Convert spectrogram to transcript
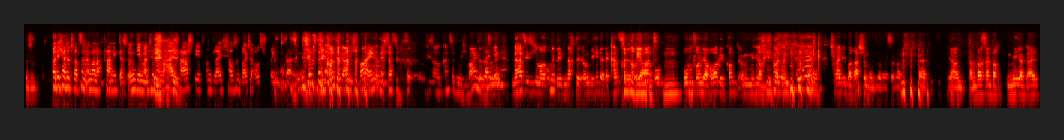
also Und ich hatte trotzdem immer noch Panik, dass irgendjemand hinterm Altar steht und gleich tausend Leute rausspringen oder sie, irgendwas. sie konnte gar nicht weinen und ich dachte, wieso kannst du denn nicht weinen oder so? Und dann hat sie sich immer umgedreht und dachte, irgendwie hinter der Kanzel Kommt noch jemand. Oben, Hm. oben von der Orgel kommt irgendwie noch jemand und schreit Überraschung und sowas. Aber äh, ja, und dann war es einfach mega geil.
